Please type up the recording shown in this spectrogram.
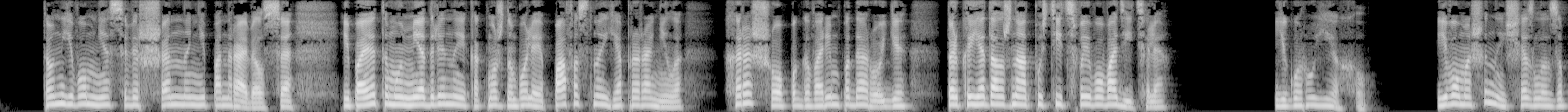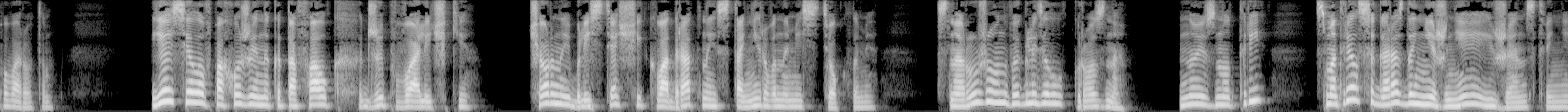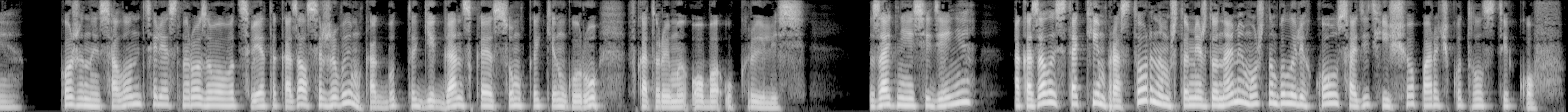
Тон его мне совершенно не понравился, и поэтому медленно и как можно более пафосно я проронила: "Хорошо, поговорим по дороге, только я должна отпустить своего водителя". Егор уехал. Его машина исчезла за поворотом. Я села в похожий на катафалк джип Валечки, черный, блестящий, квадратный, с тонированными стеклами. Снаружи он выглядел грозно, но изнутри смотрелся гораздо нежнее и женственнее. Кожаный салон телесно-розового цвета казался живым, как будто гигантская сумка кенгуру, в которой мы оба укрылись. Заднее сиденье оказалось таким просторным, что между нами можно было легко усадить еще парочку толстяков.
